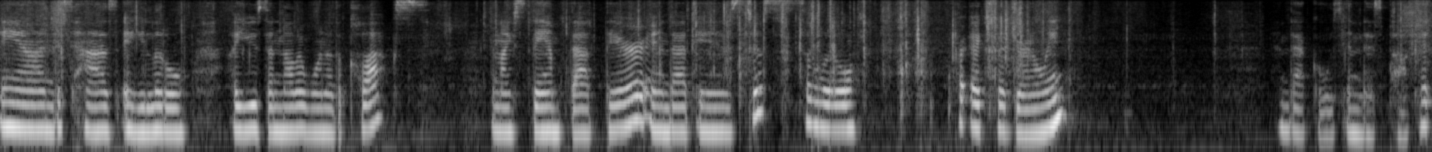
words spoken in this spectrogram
and this has a little I used another one of the clocks and I stamped that there and that is just a little for extra journaling. And that goes in this pocket.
